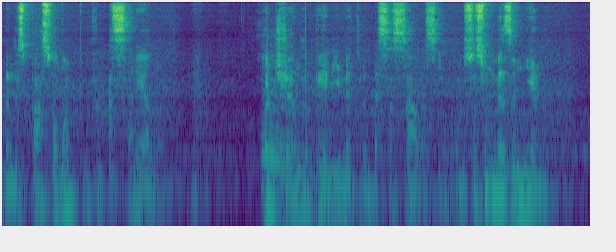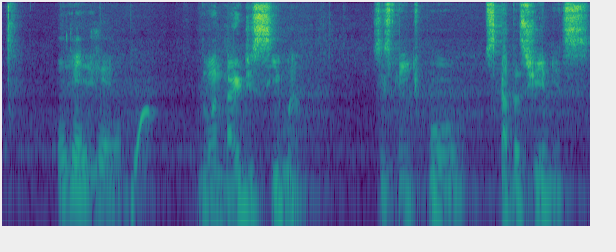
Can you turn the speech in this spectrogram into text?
dando espaço a uma puta passarela, né? Rodeando o perímetro dessa sala, assim, como se fosse um mezanino. entendi. do andar de cima, vocês veem, tipo, escadas gêmeas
